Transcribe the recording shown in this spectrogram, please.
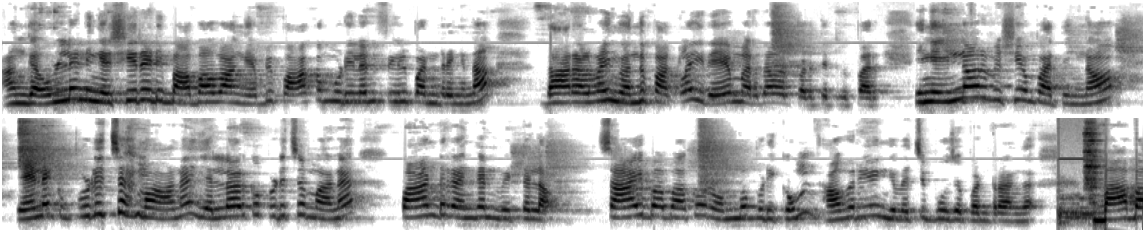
அங்க உள்ள நீங்க ஷீரடி பாபாவை அங்க எப்படி பார்க்க முடியலன்னு ஃபீல் பண்றீங்கன்னா தாராளமா இங்க வந்து பார்க்கலாம். இதே மாதிரிதான் அவர் படுத்துட்டு இருப்பாரு இங்க இன்னொரு விஷயம் பாத்தீங்கன்னா எனக்கு பிடிச்சமான எல்லாருக்கும் பிடிச்சமான பாண்டுரங்கன் விட்டலாம். சாய்பாபாக்கும் ரொம்ப பிடிக்கும். அவரையும் இங்க வச்சு பூஜை பண்றாங்க. பாபா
